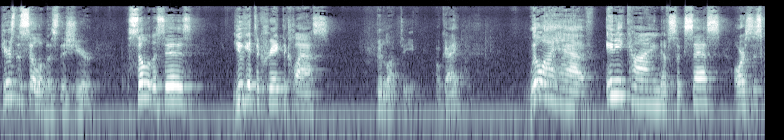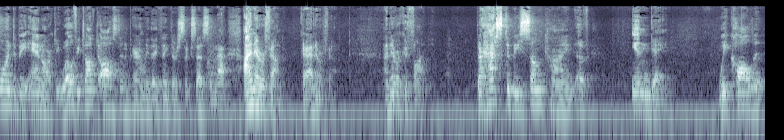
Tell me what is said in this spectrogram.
here's the syllabus this year. The syllabus is you get to create the class. Good luck to you, okay? Will I have any kind of success or is this going to be anarchy? Well, if you talk to Austin, apparently they think there's success in that. I never found it. Okay, I never found it. I never could find it. There has to be some kind of end game. We call it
